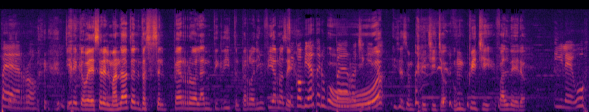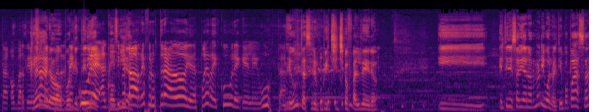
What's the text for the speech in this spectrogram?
perro Tiene que obedecer el mandato. Entonces el perro del anticristo, el perro del infierno, hace. se convierte en un "Oh", perro chiquito Y se hace un pichicho, un pichi faldero. Y le gusta en Claro, porque descubre al principio comida. estaba re frustrado y después descubre que le gusta Le gusta ser un pichicho faldero. Y él tiene esa vida normal y bueno, el tiempo pasa.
